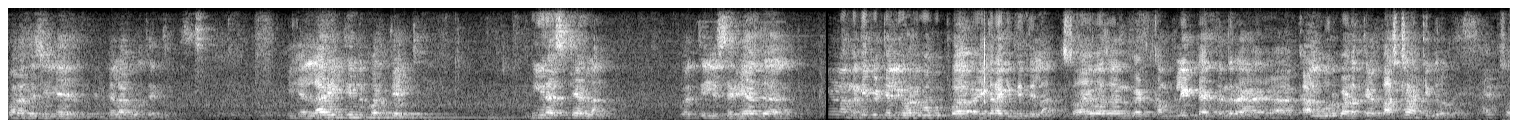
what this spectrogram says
ಬರದ ಜಿಲ್ಲೆ ನಿಮ್ಗೆಲ್ಲ ಗೊತ್ತೈತಿ. ಇಲ್ಲಿ ಎಲ್ಲ ರೀತಿಯಿಂದ ಕೊರತೆ ಇತ್ತು. ನೀರಷ್ಟೇ ಅಲ್ಲ. ಇವತ್ತು ಇಲ್ಲಿ ಸರಿಯಾದ ಮನೆ ಬಿಟ್ಟು ಎಲ್ಲಿ ಹೊರಗೆ ಹೋಗೋ ಇದ್ರಾಗ ಇದ್ದಿದ್ದಿಲ್ಲ so I was bed complete ಯಾಕಂದ್ರೆ ಕಾಲು ಊರ್ಬೇಡ ಅಂತೇಳಿ ಪ್ಲಾಸ್ಟರ್ ಹಾಕಿದ್ರು. So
